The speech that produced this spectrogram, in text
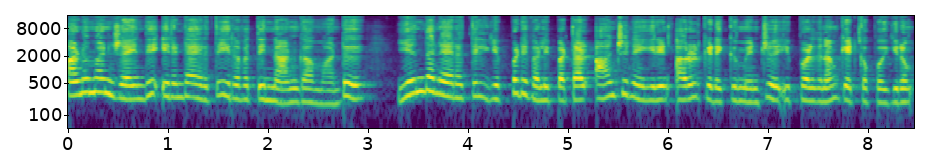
அனுமன் ஜெயந்தி இரண்டாயிரத்தி இருபத்தி நான்காம் ஆண்டு எந்த நேரத்தில் எப்படி வழிபட்டால் ஆஞ்சநேயரின் அருள் கிடைக்கும் என்று இப்பொழுது நாம் கேட்கப் போகிறோம்.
